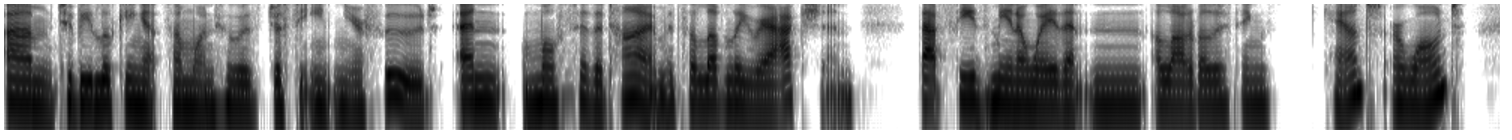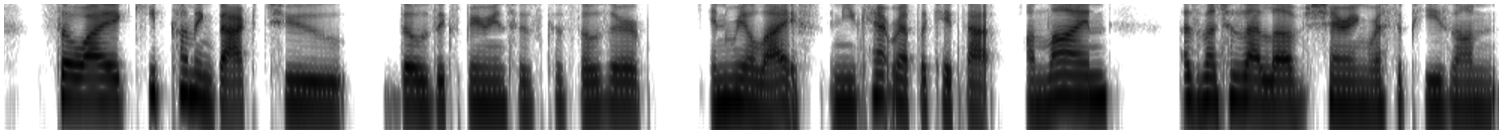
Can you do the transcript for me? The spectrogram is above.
um, to be looking at someone who has just eaten your food. And most of the time, it's a lovely reaction that feeds me in a way that a lot of other things can't or won't. So I keep coming back to those experiences because those are in real life and you can't replicate that online. As much as I love sharing recipes on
